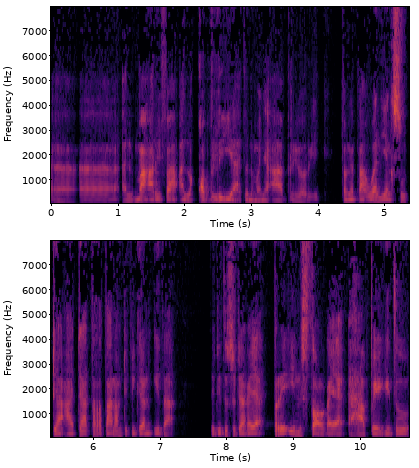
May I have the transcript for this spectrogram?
Uh, al ma'rifah al qabliyah itu namanya a priori. Pengetahuan yang sudah ada tertanam di pikiran kita. Jadi itu sudah kayak pre-install kayak HP gitu.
